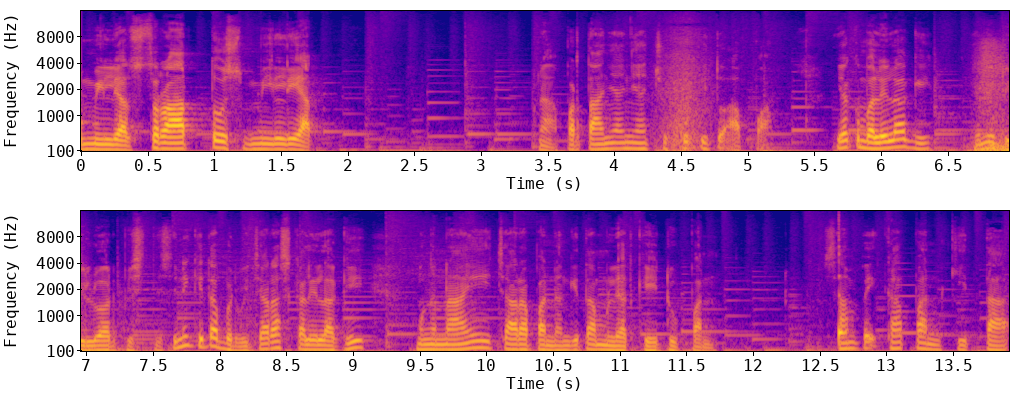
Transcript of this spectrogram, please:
miliar, 100 miliar. Nah pertanyaannya cukup itu apa? Ya kembali lagi, ini di luar bisnis. Ini kita berbicara sekali lagi mengenai cara pandang kita melihat kehidupan. Sampai kapan kita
